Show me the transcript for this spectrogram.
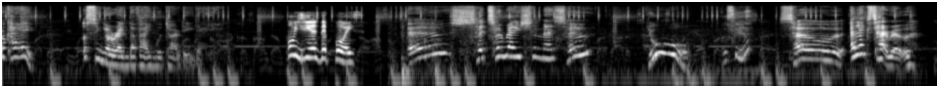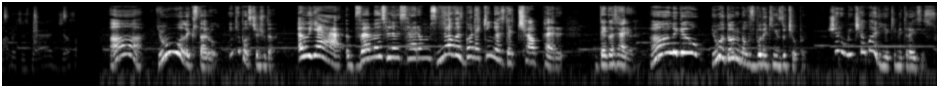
ok. O senhor ainda vai mudar de ideia. Uns dias depois. Oh, saturation method. Yo! Você é? So, Alex Taro. Ah, yo, Alex Taro. Em que posso te ajudar? Oh yeah, vamos lançar uns novos bonequinhos de Chopper de Gozaru. Ah, legal! Eu adoro novos bonequinhos do Chopper. Geralmente é a Maria que me traz isso.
